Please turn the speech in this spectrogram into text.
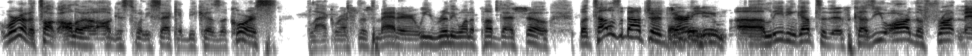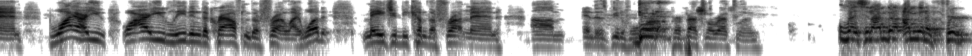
we're going to talk all about August 22nd because, of course, Black Wrestlers Matter, and we really want to pub that show. But tell us about your journey uh, leading up to this, because you are the front man. Why are you? Why are you leading the crowd from the front? Like, what made you become the front man um, in this beautiful Dude. world of professional wrestling? Listen, I'm gonna I'm gonna for,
